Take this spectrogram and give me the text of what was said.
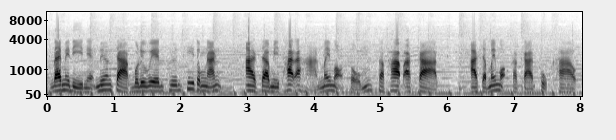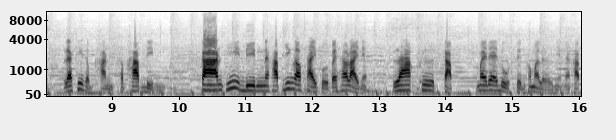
กได้ไม่ดีเนี่ยเนื่องจากบริเวณพื้นที่ตรงนั้น อาจจะมีธาตุอาหารไม่เหมาะสม สภาพอากาศ อาจจะไม่เหมาะกับการปลูกข้าว และที่สำคัญสภาพดิน การที่ดินนะครับ ยิ่งเราใส่ปุ๋ยไปเท่าไหร่เนี่ยรากพืชกลับไม่ได้ดูดซึมเข้ามาเลยเนี่ยนะครับ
